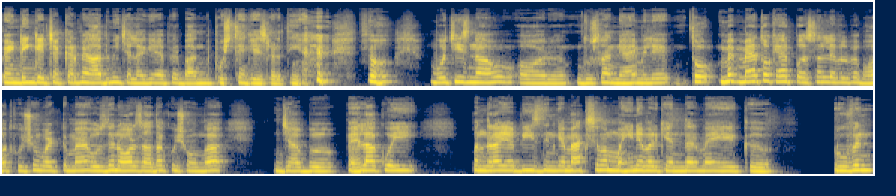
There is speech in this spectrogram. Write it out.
पेंटिंग के चक्कर में आदमी चला गया, फिर बाद में पूछते हैं केस लड़ती हैं। तो वो चीज़ ना हो और दूसरा न्याय मिले। तो मैं मैं तो खैर पर्सनल लेवल पे बहुत खुश हूँ बट मैं उस दिन और ज़्यादा खुश होऊँगा जब पहला कोई पंद्रह या बीस दिन के मैक्सिमम महीने भर के अंदर मैं एक प्रूवन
